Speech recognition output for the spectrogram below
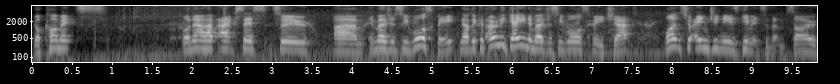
your Comets, will now have access to um, emergency war speed. Now they can only gain emergency war speed, chat, once your engineers give it to them. So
